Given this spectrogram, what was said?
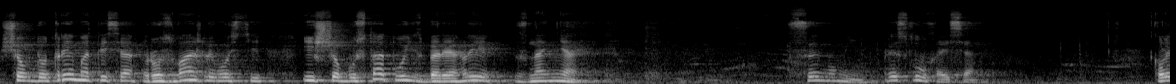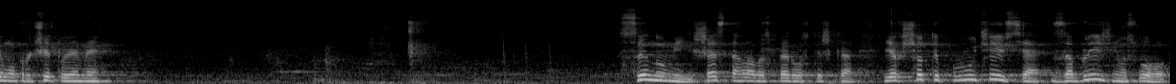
щоб дотриматися розважливості і щоб уста твої зберегли знання. Сину мій, прислухайся. Коли ми прочитуємо Сину мій, шеста глава з першого стежка, якщо ти поручився за ближнього свого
